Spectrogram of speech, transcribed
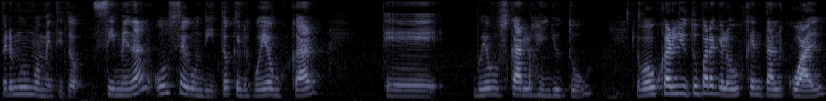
pero un momentito. Si me dan un segundito que les voy a buscar, eh, voy a buscarlos en YouTube. Voy a buscar en YouTube para que lo busquen tal cual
